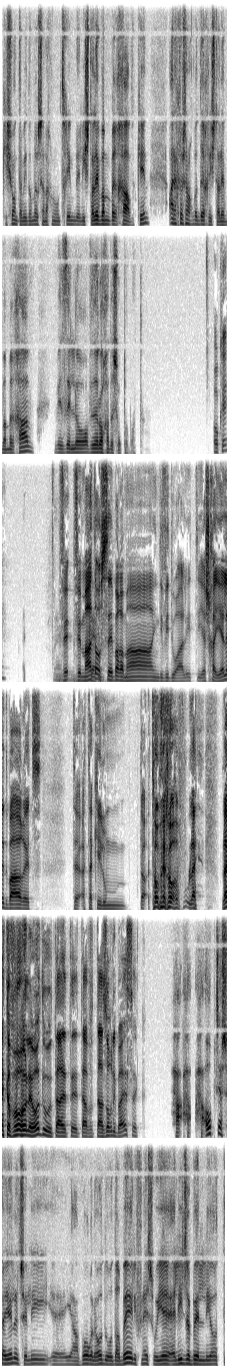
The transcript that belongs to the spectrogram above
קישון תמיד אומר שאנחנו צריכים להשתלב במרחב, כן? אני חושב שאנחנו בדרך להשתלב במרחב, וזה לא, וזה לא חדשות טובות. אוקיי. ו- ומה כן. אתה עושה ברמה האינדיבידואלית? יש לך ילד בארץ, אתה, אתה כאילו, אתה, אתה אומר לו, אולי, אולי תבוא להודו, ת, ת, ת, תעזור לי בעסק. האופציה שהילד שלי אה, יעבור להודו עוד הרבה לפני שהוא יהיה אליג'בל להיות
